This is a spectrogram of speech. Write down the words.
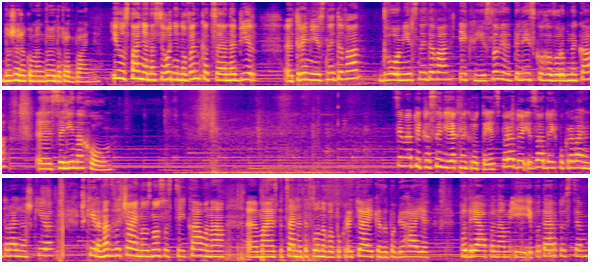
Дуже рекомендую до придбання. І остання на сьогодні новинка це набір е, тримісний диван, двомісний диван і крісло від італійського виробника е, Selina Ці меблі красиві, як не крути. Спереду і ззаду їх покриває натуральна шкіра. Шкіра надзвичайно зносостійка, вона е, має спеціальне тефлонове покриття, яке запобігає подряпинам і, і потертостям.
